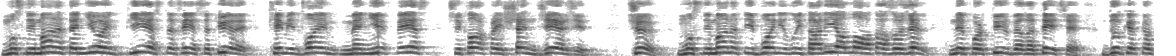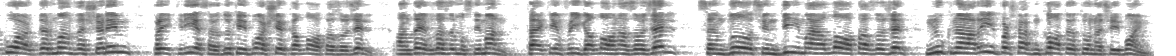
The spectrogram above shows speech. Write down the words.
Muslimanët e njohin pjesë të fesë së tyre, kemi të bëjmë me një festë që ka prej Shën Gjergjit, që muslimanët i bojnë idhujtari Allahut Azza wa Jall nëpër tyrbe dhe teqe, duke kërkuar dërman dhe shërim prej krijesave, duke i bërë shirk Allahut Azza wa Jall. Andaj vëllezër muslimanë, ta e kemi frikë Allahun Azza wa Jall, se ndodh që ndihma e Allahut Azza wa Jall nuk na arrin për shkak të mëkateve tona që i bëjmë.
